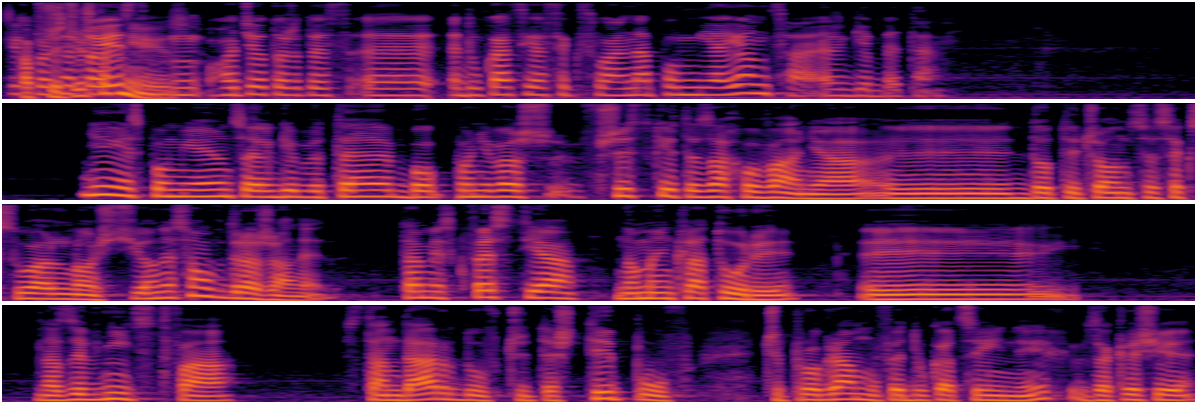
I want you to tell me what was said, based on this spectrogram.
Tylko, przecież że to tak jest, nie jest. chodzi o to, że to jest e, edukacja seksualna pomijająca LGBT. Nie jest pomijająca LGBT, bo ponieważ wszystkie te zachowania y, dotyczące seksualności, one są wdrażane. Tam jest kwestia nomenklatury, y, nazewnictwa, standardów, czy też typów, czy programów edukacyjnych w zakresie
